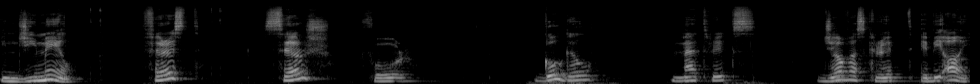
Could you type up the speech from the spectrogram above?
in Gmail. First, search for Google Matrix JavaScript API.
